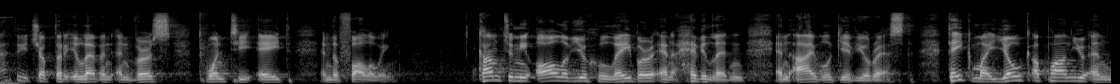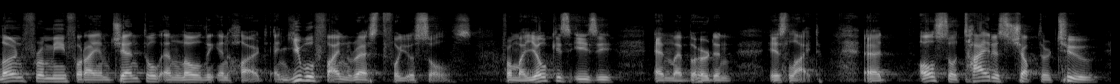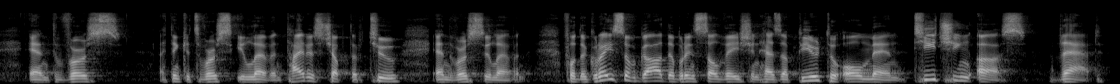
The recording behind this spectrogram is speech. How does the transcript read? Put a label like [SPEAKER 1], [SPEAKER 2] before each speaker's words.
[SPEAKER 1] Matthew chapter 11 and verse 28 and the following. Come to me all of you who labor and are heavy laden and I will give you rest. Take my yoke upon you and learn from me for I am gentle and lowly in heart and you will find rest for your souls. For my yoke is easy and my burden is light. Uh, also Titus chapter 2 and verse I think it's verse 11 Titus chapter 2 and verse 11 for the grace of God that brings salvation has appeared to all men teaching us that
